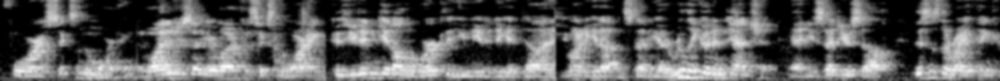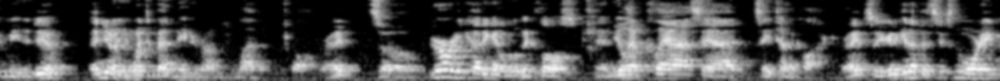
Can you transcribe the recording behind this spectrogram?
for six in the morning. And why did you set your alarm for six in the morning? Because you didn't get all the work that you needed to get done. You wanted to get up and study, you had a really good intention. And you said to yourself, this is the right thing for me to do. And you know, you went to bed maybe around 11, 12, right? So you're already cutting it a little bit close, and you'll have class at, say, 10 o'clock, right? So you're going to get up at 6 in the morning,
